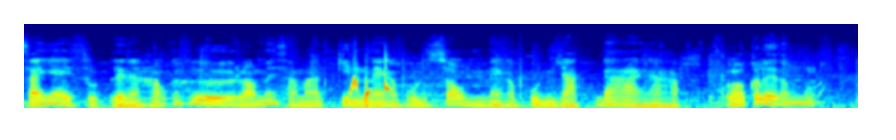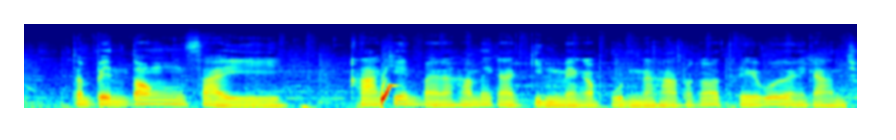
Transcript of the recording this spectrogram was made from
ไซส์ใหญ่สุดเลยนะครับ ก็คือเราไม่สามารถกินแมงกะพรุนส้มแมงกะพรุนยักษ์ได้นะครับ เราก็เลยต้องจำเป็นต้องใส่คราเคนไปนะครับ ในการกินแมงกะพรุนนะครับ แล้วก็เทรเวอร์ในการช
